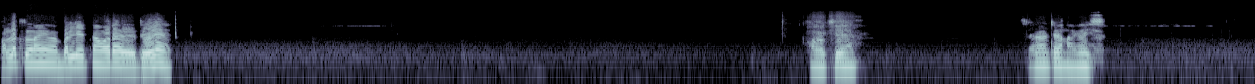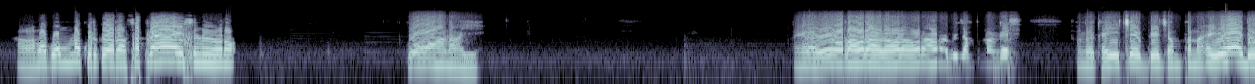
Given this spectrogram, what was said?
பள்ளத்துலாம் பல்லியட்னா வராது. இது ஓகே சரிட்டாண்ணா கைஸ் நம்ம போகணும்னா குறுக்க வரோம். சர்ப்ரைஸ்னு வரும். ஓனாயி எங்கடா ஏ வர வர வர வர வர அப்படியே ஜம்ப் பண்ணோம் கைஸ் உங்க கை வச்சு அப்படியே ஜம்ப் பண்ணா ஐயா இது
